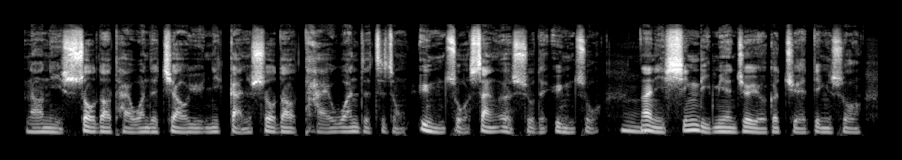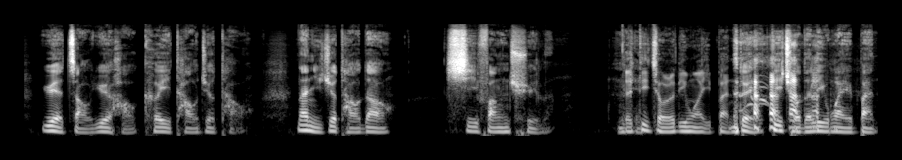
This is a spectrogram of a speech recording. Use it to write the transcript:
然后你受到台湾的教育，你感受到台湾的这种运作，善恶术的运作，嗯、那你心里面就有个决定说，说越早越好，可以逃就逃，那你就逃到西方去了，对，地球的另外一半，对，地球的另外一半，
